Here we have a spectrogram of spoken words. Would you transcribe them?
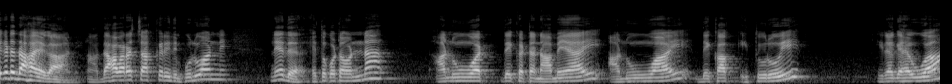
විසි අටක් පෙට්ටියකට දහය ගාන දහවර චක්කරඉතින් පුළුවන්නේ. නේද? එතකොට ඔන්න අනුවත් දෙකට නමයයි අනුවයි දෙකක් ඉතුරුයි. ඉරගැහැව්වා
